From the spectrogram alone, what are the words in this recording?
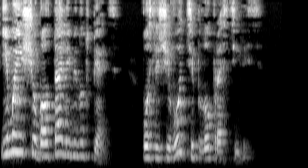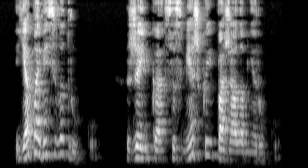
И мы еще болтали минут пять после чего тепло простились. Я повесила трубку. Женька с усмешкой пожала мне руку.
